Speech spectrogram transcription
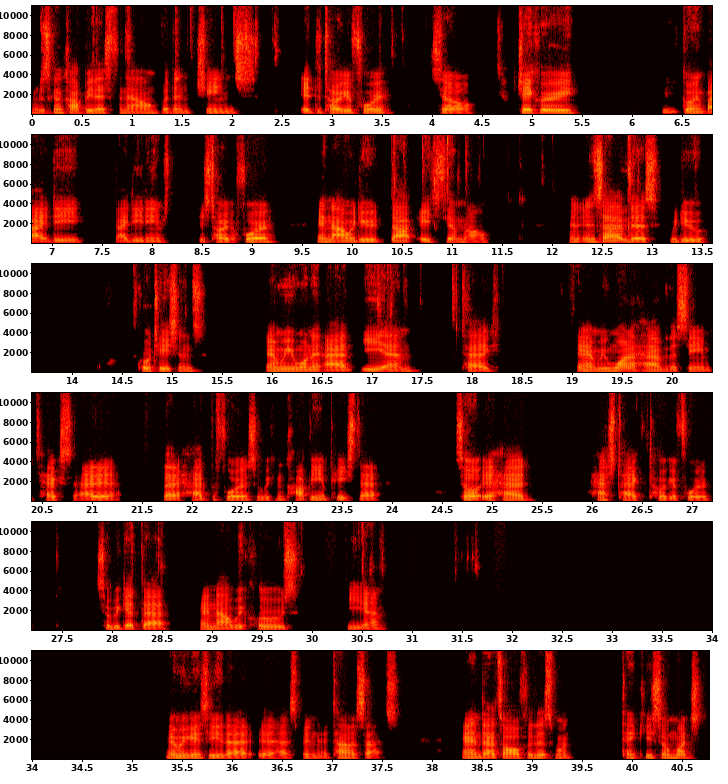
I'm just going to copy this for now, but then change it to target 4. So jQuery, going by ID, the ID name is target 4. and now we do .html, and inside of this, we do quotations, and we want to add em tag and we want to have the same text edit that it had before so we can copy and paste that. So it had hashtag target 4. So we get that and now we close EM. And we can see that it has been italicized. And that's all for this one. Thank you so much.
